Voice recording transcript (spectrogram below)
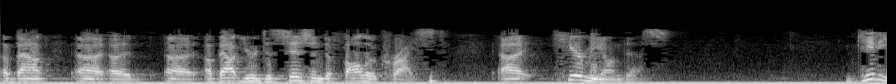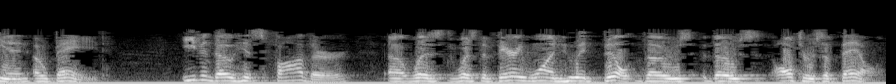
about uh, uh, uh about your decision to follow Christ, hear me on this. Gideon obeyed, even though his father uh, was was the very one who had built those those altars of Baal.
